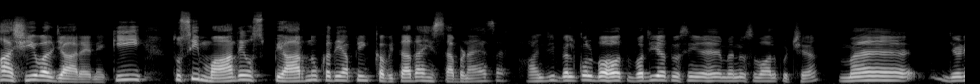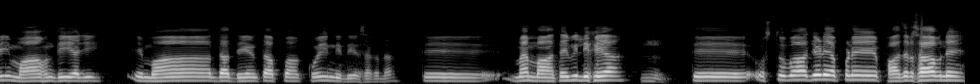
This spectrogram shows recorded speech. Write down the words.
ਹਾਸ਼ੀਏ ਵੱਲ ਜਾ ਰਹੇ ਨੇ। ਕੀ ਤੁਸੀਂ ਮਾਂ ਦੇ ਉਸ ਪਿਆਰ ਨੂੰ ਕਦੇ ਆਪਣੀ ਕਵਿਤਾ ਦਾ ਹਿੱਸਾ ਬਣਾਇਆ ਸਰ? ਹਾਂਜੀ ਬਿਲਕੁਲ ਬਹੁਤ ਵਧੀਆ ਤੁਸੀਂ ਇਹ ਮੈਨੂੰ ਸਵਾਲ ਪੁੱਛਿਆ। ਮੈਂ ਜਿਹੜੀ ਮਾਂ ਹੁੰਦੀ ਆ ਜੀ ਇਹ ਮਾਂ ਦਾ ਦੇਣ ਤਾਂ ਆਪਾਂ ਕੋਈ ਨਹੀਂ ਦੇ ਸਕਦਾ। ਤੇ ਮੈਂ ਮਾਂ ਤੇ ਵੀ ਲਿਖਿਆ। ਹੂੰ। ਤੇ ਉਸ ਤੋਂ ਬਾਅਦ ਜਿਹੜੇ ਆਪਣੇ ਫਾਦਰ ਸਾਹਿਬ ਨੇ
